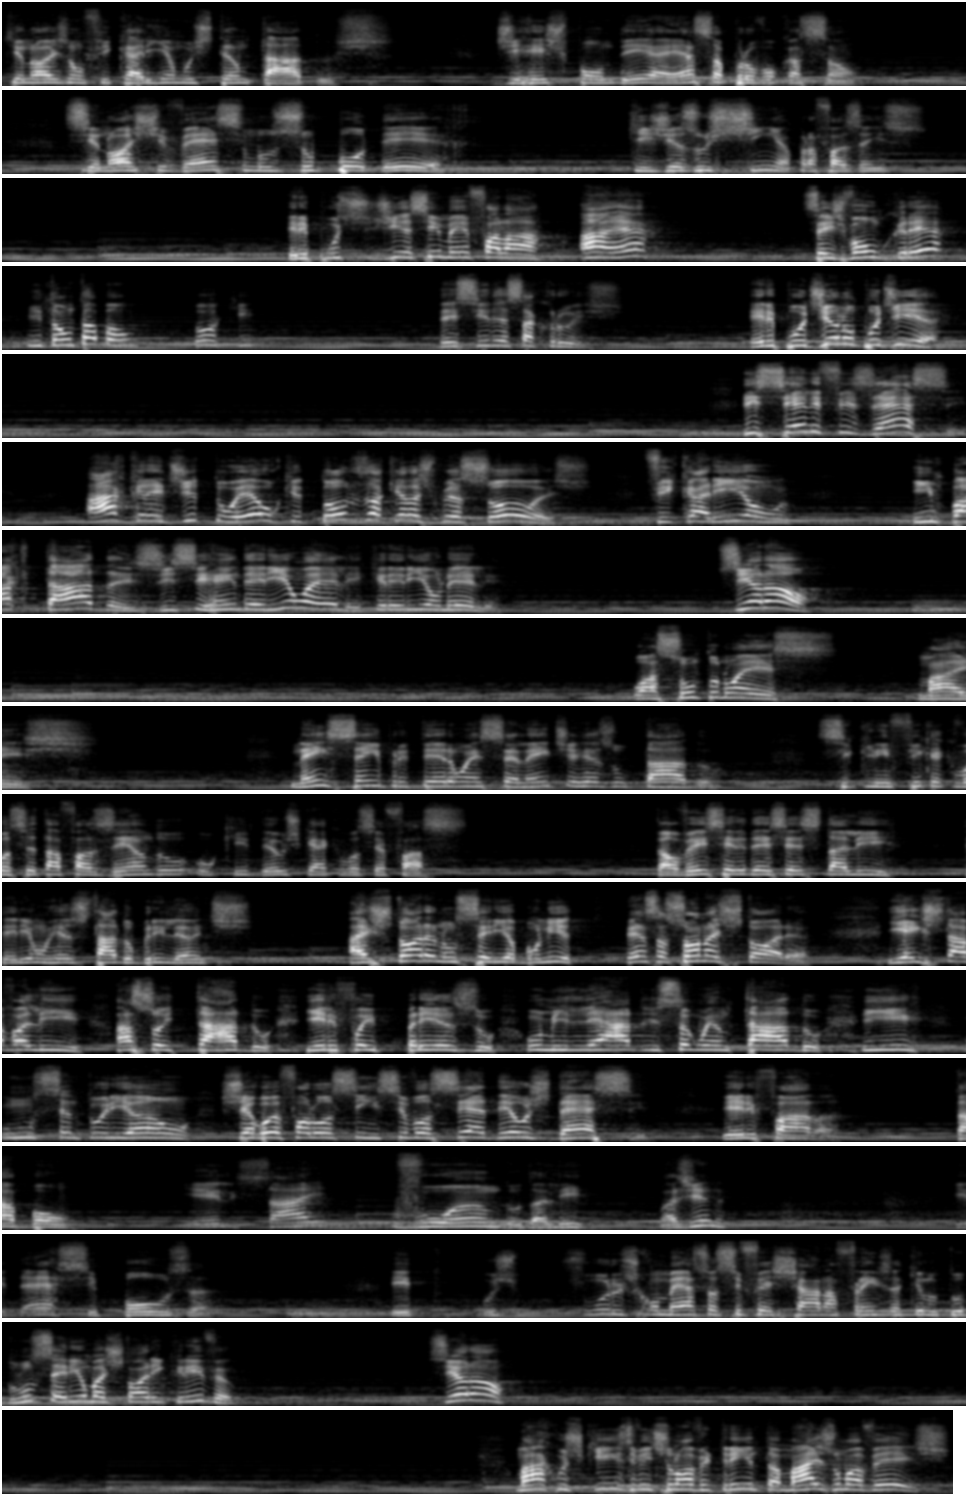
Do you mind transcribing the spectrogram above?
que nós não ficaríamos tentados de responder a essa provocação, se nós tivéssemos o poder que Jesus tinha para fazer isso? Ele podia mesmo falar: Ah, é? Vocês vão crer? Então tá bom, estou aqui. Desci dessa cruz. Ele podia ou não podia? E se ele fizesse, acredito eu que todas aquelas pessoas ficariam impactadas e se renderiam a ele, creriam nele. Sim ou não? O assunto não é esse, mas nem sempre ter um excelente resultado significa que você está fazendo o que Deus quer que você faça. Talvez se ele descesse dali, teria um resultado brilhante. A história não seria bonita? Pensa só na história. E ele estava ali, açoitado, e ele foi preso, humilhado, ensanguentado. E um centurião chegou e falou assim: Se você é Deus, desce. E ele fala: Tá bom. E ele sai voando dali. Imagina? E desce, pousa. E os furos começam a se fechar na frente daquilo tudo. Não seria uma história incrível? Sim ou não? Marcos 15, 29 e 30, mais uma vez.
